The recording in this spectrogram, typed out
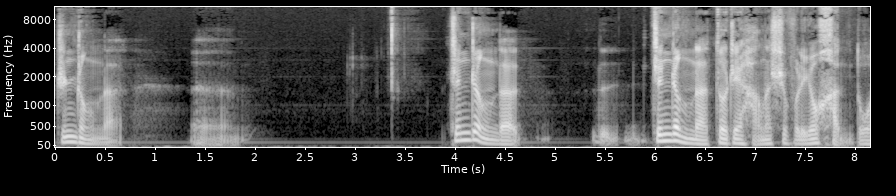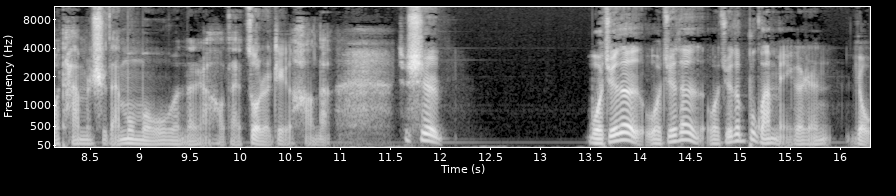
真正的，呃，真正的，真正的做这行的师傅里有很多，他们是在默默无闻的，然后在做着这个行当，就是。我觉得，我觉得，我觉得，不管每个人有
